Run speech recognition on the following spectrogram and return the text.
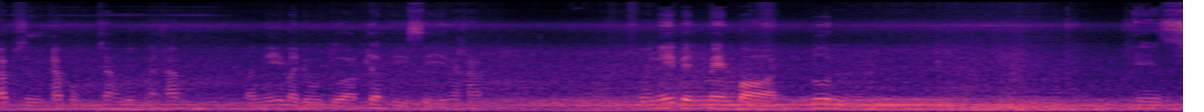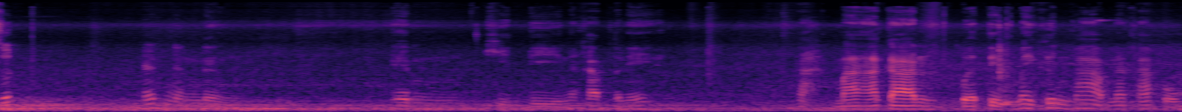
ครับสวัสดีครับผมช่างลุกนะครับ วันนี้มาดูตัวเครื่อง PC นะครับ ตัวนี้เป็นเมนบอร์ดรุ่น ASUS H11 M ขีด D นะครับ ตัวนี้มาอาการเปิดติดไม่ขึ้นภาพนะครับผม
